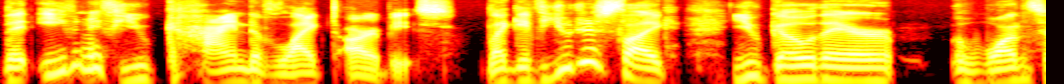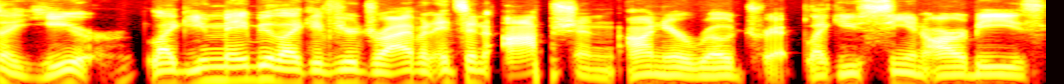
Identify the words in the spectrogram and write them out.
that even if you kind of liked Arby's, like if you just like you go there once a year, like you maybe like if you're driving, it's an option on your road trip. Like you see an Arby's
